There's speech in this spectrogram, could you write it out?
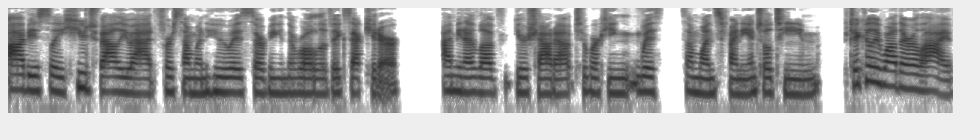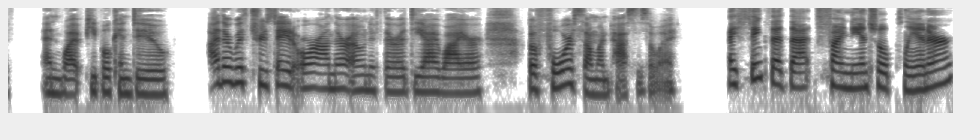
obviously huge value add for someone who is serving in the role of executor. I mean, I love your shout out to working with someone's financial team, particularly while they're alive and what people can do either with Trustate or on their own if they're a DIYer before someone passes away. I think that that financial planner,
